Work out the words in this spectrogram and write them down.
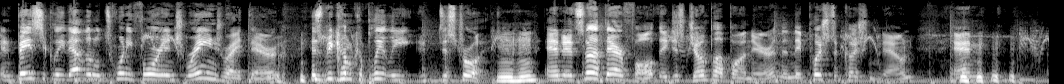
and basically that little 24 inch range right there has become completely destroyed. Mm-hmm. And it's not their fault. They just jump up on there, and then they push the cushion down, and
